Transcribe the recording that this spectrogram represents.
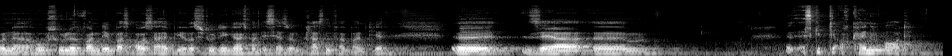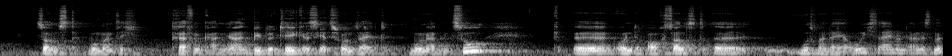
von der Hochschule, von dem, was außerhalb ihres Studiengangs, man ist ja so im Klassenverband hier, äh, sehr, ähm, es gibt ja auch keinen Ort sonst, wo man sich treffen kann. Ja? Die Bibliothek ist jetzt schon seit Monaten zu und auch sonst muss man da ja ruhig sein und alles. Ne?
